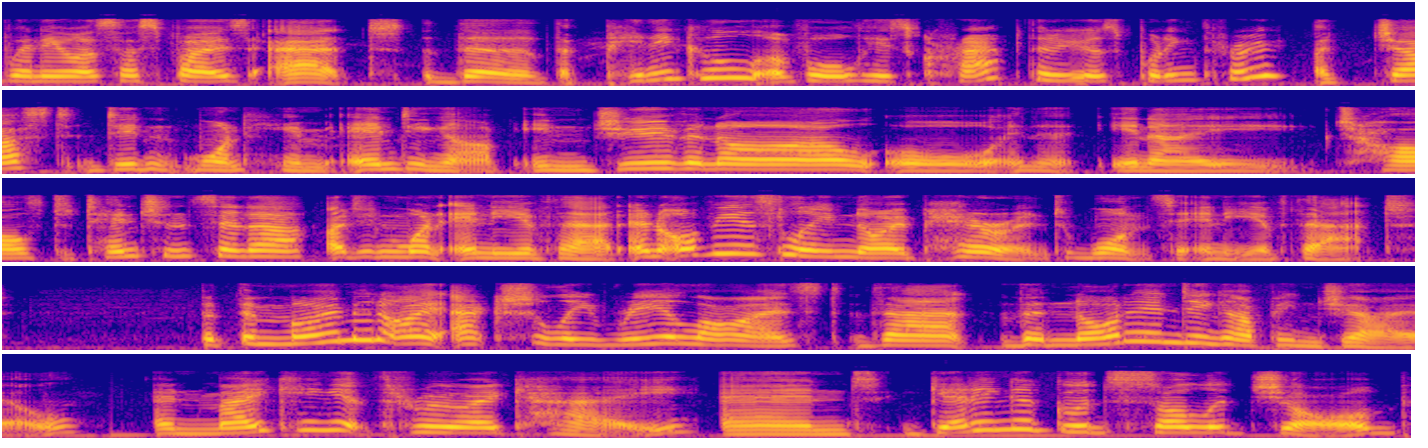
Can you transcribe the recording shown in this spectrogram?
when he was, I suppose, at the the pinnacle of all his crap that he was putting through. I just didn't want him ending up in juvenile or in a in a child's detention centre. I didn't want any of that, and obviously, no parent wants any of that. But the moment I actually realised that the not ending up in jail and making it through okay and getting a good solid job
